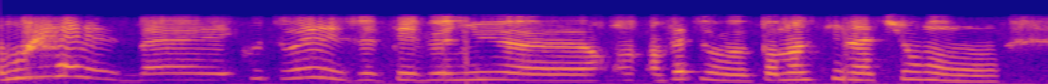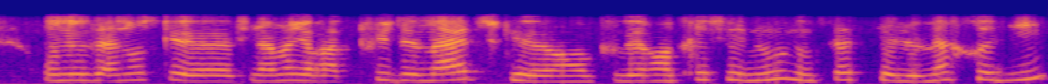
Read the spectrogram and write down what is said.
Ouais, bah écoute, ouais, j'étais venue. En, en, fait, pendant Nations, on, on, nous annonce que finalement il y aura plus de matchs, qu'on pouvait rentrer chez nous. Donc ça, c'était le mercredi.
